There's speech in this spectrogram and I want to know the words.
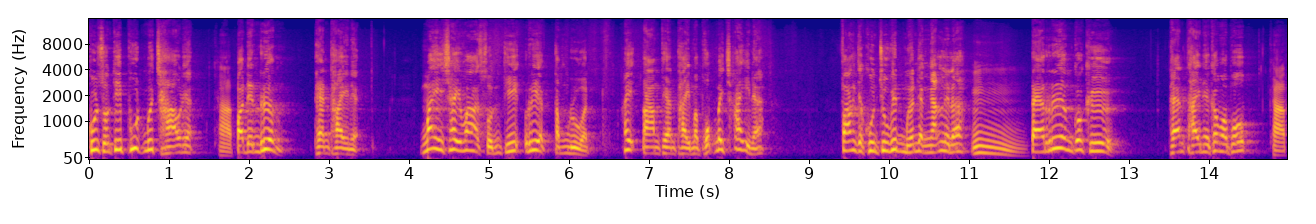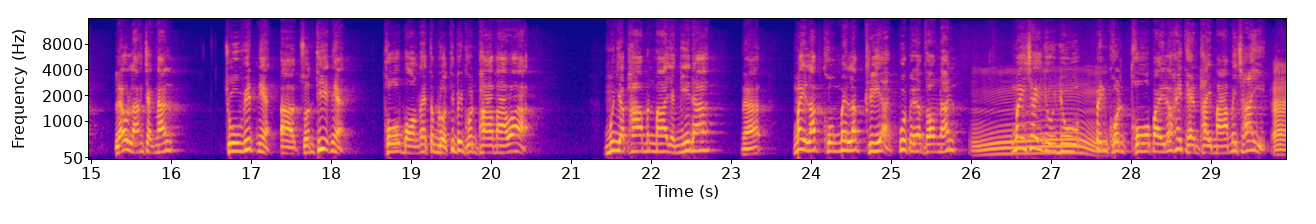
คุณสนธิพูดเมื่อเช้าเนี่ยครับ ประเด็นเรื่องแทนไทยเนี่ยไม่ใช่ว่าสนธิเรียกตำรวจ ให้ตามแทนไทยมาพบไม่ใช่นะ ฟังจากคุณชูวิทย์เหมือนอย่างนั้นเลยนะ อืมแต่เรื่องก็คือแทนไทยเนี่ยเข้ามาพบ ครับ แล้วหลังจากนั้นชูวิทย์เนี่ยอ่าสนธิเนี่ยโทรบอกนายตำรวจที่เป็นคนพามาว่า มึงอย่าพามันมาอย่างนี้นะนะ ไม่รับคงไม่รับเคลียร์พูดไปตามทองนั้นอืมไม่ใช่อยู่ๆเป็นคนโทรไปแล้วให้แทนไทยมาไม่ใช่อ่า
